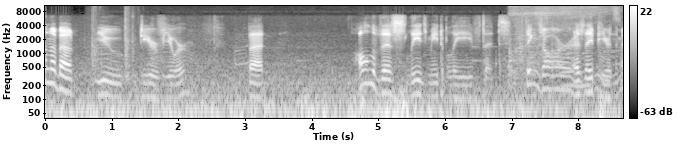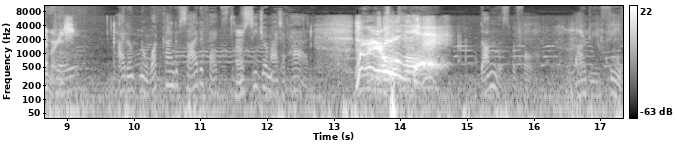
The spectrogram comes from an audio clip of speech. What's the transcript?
Don't know about you, dear viewer, but all of this leads me to believe that things are as they appear in the memories. I don't know what kind of side effects the Huh? procedure might have had. Done this before. How do you feel?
